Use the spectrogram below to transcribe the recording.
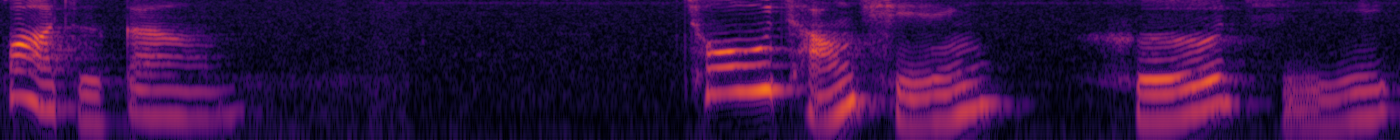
画子纲，秋长情何及？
